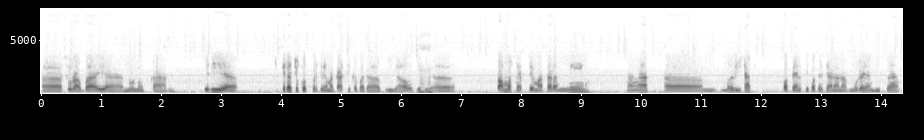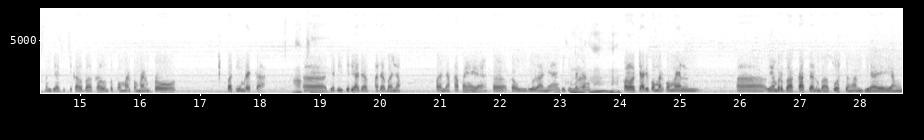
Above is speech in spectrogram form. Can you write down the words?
eh, Surabaya, Nunukan. Jadi ya kita cukup berterima kasih kepada beliau. Jadi Mhm. eh, Famos FC Mataram ini sangat eh, melihat potensi-potensi anak-anak muda yang bisa menjadi cikal bakal untuk pemain-pemain pro bagi mereka. Oke. Eh, jadi jadi ada ada banyak banyak apa ya ke, keunggulannya. Jadi mereka Hmm, hmm. kalau cari pemain-pemain eh, yang berbakat dan bagus dengan biaya yang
